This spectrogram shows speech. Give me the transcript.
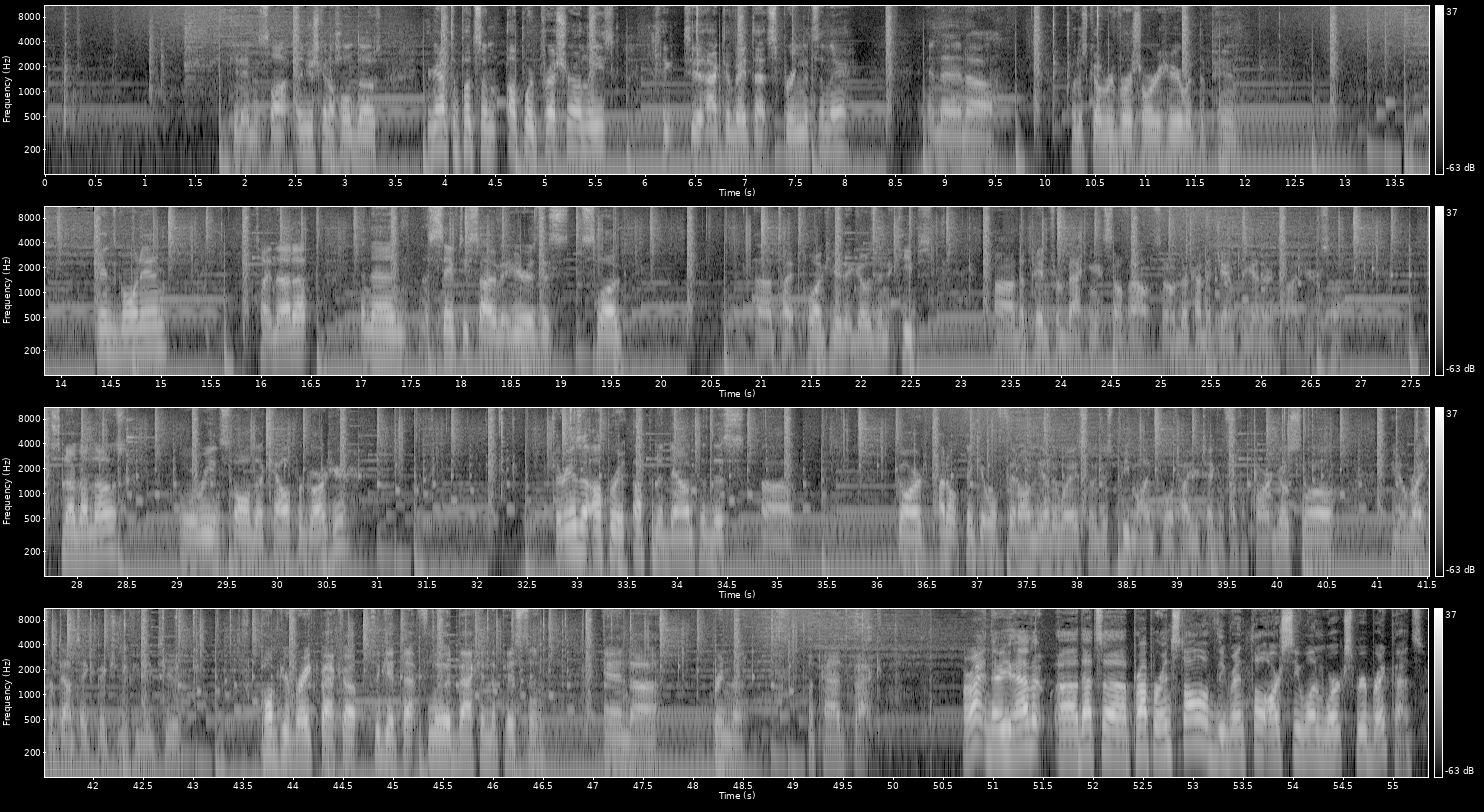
get it in the slot. And you're just gonna hold those. You're gonna have to put some upward pressure on these to, to activate that spring that's in there. And then uh, we'll just go reverse order here with the pin. Pin's going in, tighten that up. And then the safety side of it here is this slug uh, type plug here that goes in. It keeps uh, the pin from backing itself out. So they're kind of jammed together inside here. So snug on those. We'll reinstall the caliper guard here. There is an upper, up and a down to this uh, guard. I don't think it will fit on the other way, so just be mindful of how you're taking stuff apart. Go slow, you know, write stuff down, take pictures if you need to. Pump your brake back up to get that fluid back in the piston and uh, bring the, the pads back. All right, and there you have it. Uh, that's a proper install of the Renthal RC1 Works rear brake pads.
